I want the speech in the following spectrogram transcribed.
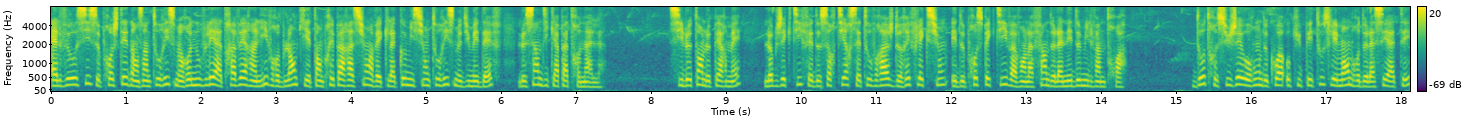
Elle veut aussi se projeter dans un tourisme renouvelé à travers un livre blanc qui est en préparation avec la commission tourisme du MEDEF, le syndicat patronal. Si le temps le permet, l'objectif est de sortir cet ouvrage de réflexion et de prospective avant la fin de l'année 2023. D'autres sujets auront de quoi occuper tous les membres de la CAT,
